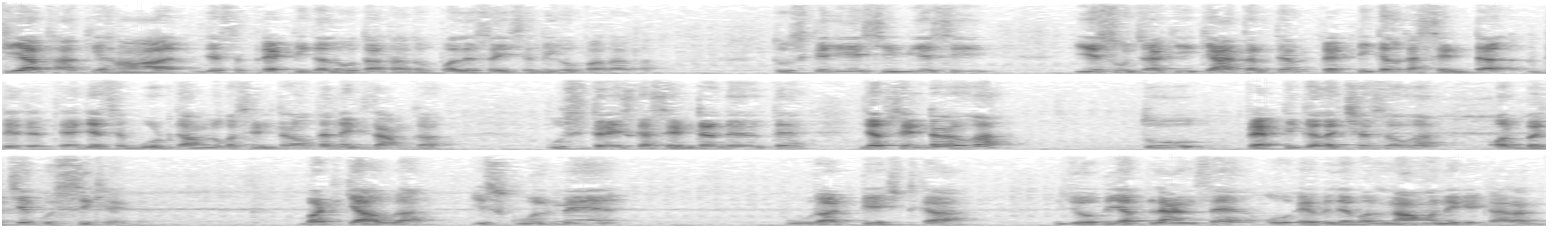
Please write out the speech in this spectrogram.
किया था कि हाँ जैसे प्रैक्टिकल होता था तो पहले सही से नहीं हो पाता था। तो उसके लिए सीबीएसई ये सोचा कि क्या करते हैं प्रैक्टिकल का सेंटर दे देते हैं। जैसे बोर्ड का हम लोग का सेंटर होता है ना एग्ज़ाम का उसी तरह इसका सेंटर दे देते हैं। जब सेंटर होगा तो प्रैक्टिकल अच्छे से होगा और बच्चे कुछ सीखेंगे। बट क्या होगा स्कूल में पूरा टेस्ट का जो भी प्लान्स है, वो अवेलेबल ना होने के कारण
